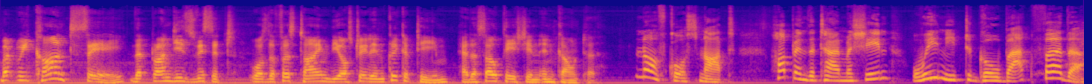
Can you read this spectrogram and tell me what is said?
But we can't say that Ranji's visit was the first time the Australian cricket team had a South Asian encounter. No, of course not. Hop in the time machine, we need to go back further.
